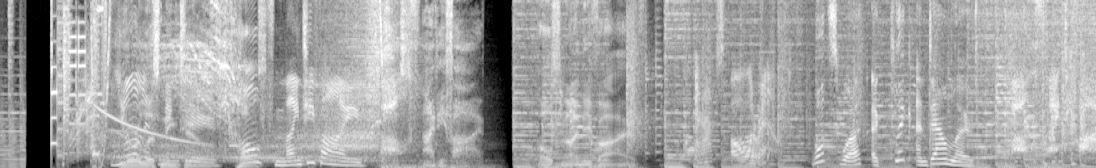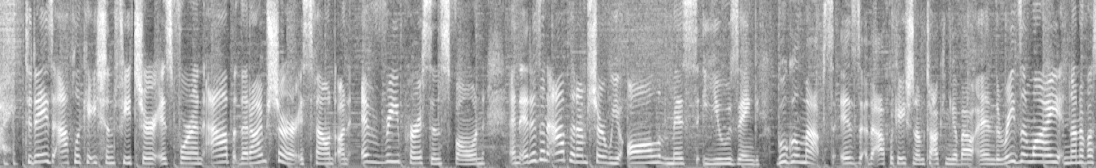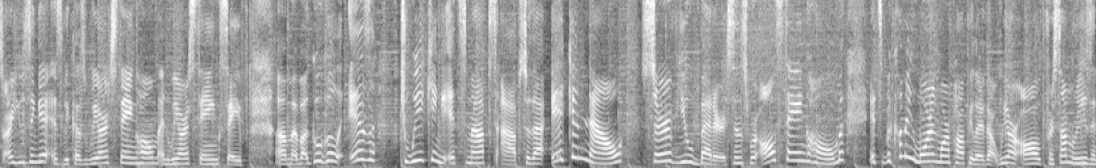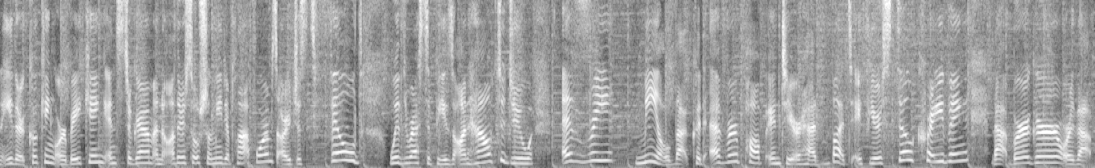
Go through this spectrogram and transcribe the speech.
You're listening to Pulse 95. Pulse 95. Pulse 95. Apps all around. What's worth a click and download? Today's application feature is for an app that I'm sure is found on every person's phone, and it is an app that I'm sure we all miss using. Google Maps is the application I'm talking about, and the reason why none of us are using it is because we are staying home and we are staying safe. Um, but Google is tweaking its Maps app so that it can now serve you better. Since we're all staying home, it's becoming more and more popular that we are all, for some reason, either cooking or baking. Instagram and other social media platforms are just filled with recipes on how to do every meal that could ever pop into your head. But if you're still craving that burger or that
